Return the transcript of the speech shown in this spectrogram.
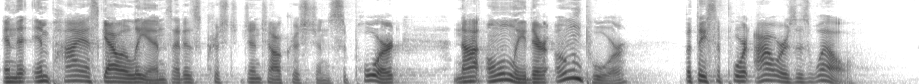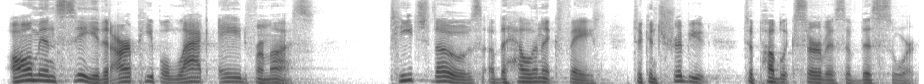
and the impious Galileans, that is, Christ, Gentile Christians, support not only their own poor, but they support ours as well. All men see that our people lack aid from us. Teach those of the Hellenic faith to contribute to public service of this sort.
